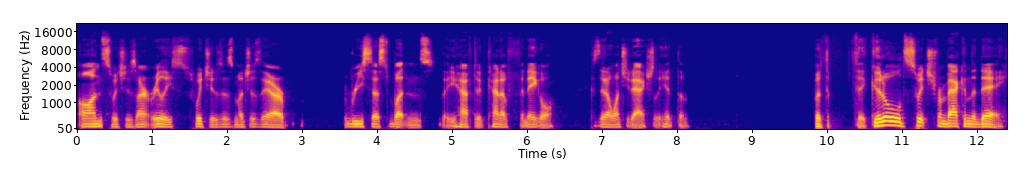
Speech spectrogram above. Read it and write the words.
on switches aren't really switches as much as they are recessed buttons that you have to kind of finagle because they don't want you to actually hit them. But the the good old switch from back in the day,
